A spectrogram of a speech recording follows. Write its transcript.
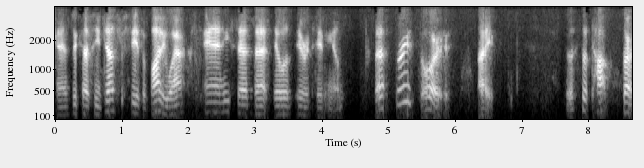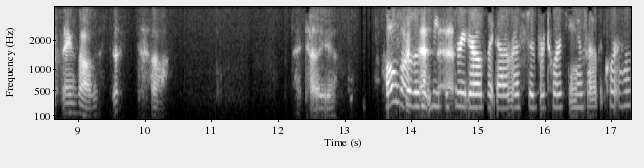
pants because he just received a body wax and he said that it was irritating him. That's three stories. Like, just the top start things off. It's just tough. I tell you. Holes Still doesn't that beat the three girls that got arrested for twerking in front of the courthouse.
